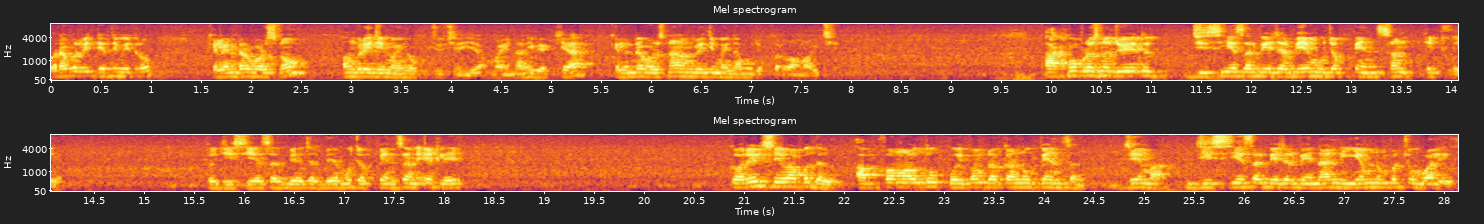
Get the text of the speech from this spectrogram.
બરાબર વિદ્યાર્થી મિત્રો? કેલેન્ડર વર્ષનો અંગ્રેજી મહિનો પૂછ્યું છે અહીંયા. મહિનાની વ્યાખ્યા કેલેન્ડર વર્ષના અંગ્રેજી મહિના મુજબ કરવામાં આવી છે. આઠમો પ્રશ્ન જોઈએ તો જીસીએસઆર બે હજાર બે મુજબ પેન્શન એટલે, તો જીસીએસઆર બે હજાર બે મુજબ પેન્શન એટલે કરેલ સેવા બદલ આપવામાં આવતું કોઈપણ પ્રકારનું પેન્શન, જેમાં જીસીએસઆર બે હજાર બેના નિયમ નંબર ચુમ્માલીસ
